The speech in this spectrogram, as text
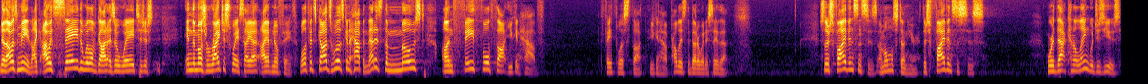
no, that was me. Like, I would say the will of God as a way to just, in the most righteous way, say, I, have no faith. Well, if it's God's will, it's going to happen. That is the most unfaithful thought you can have. Faithless thought you can have. Probably it's the better way to say that. So, there's five instances. I'm almost done here. There's five instances where that kind of language is used.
